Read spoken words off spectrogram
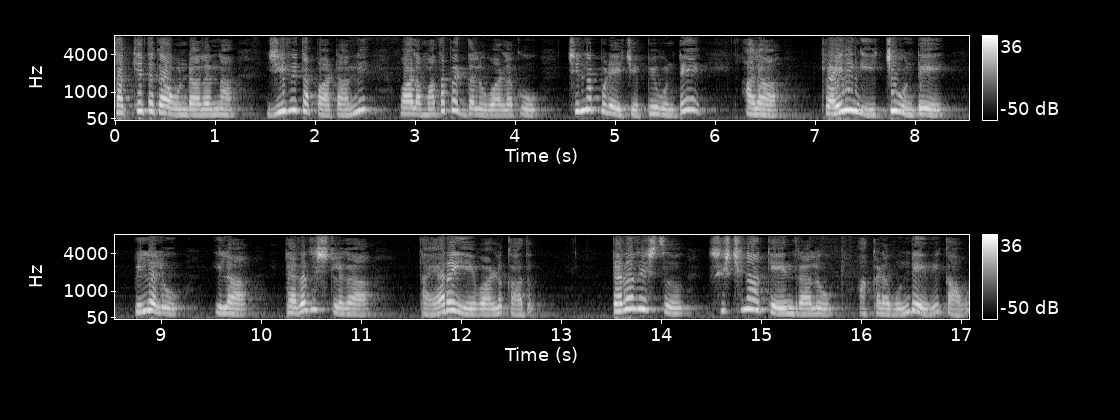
సఖ్యతగా ఉండాలన్న జీవిత పాఠాన్ని వాళ్ళ మత పెద్దలు వాళ్ళకు చిన్నప్పుడే చెప్పి ఉంటే అలా ట్రైనింగ్ ఇచ్చి ఉంటే పిల్లలు ఇలా టెర్రరిస్టులుగా తయారయ్యేవాళ్ళు కాదు. టెర్రరిస్టు శిక్షణా కేంద్రాలు అక్కడ ఉండేవి కావు.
